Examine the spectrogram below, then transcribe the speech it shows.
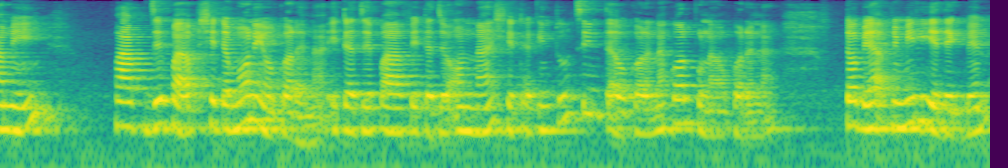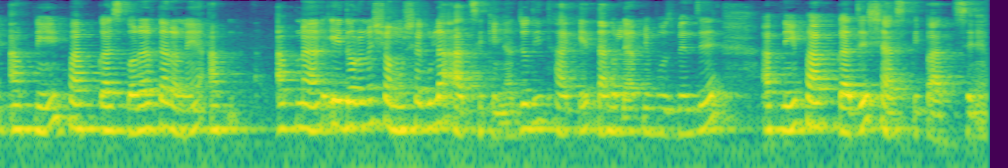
আমি পাপ যে পাপ, সেটা মনেও করে না। এটা যে পাপ, এটা যে অন্যায়, সেটা কিন্তু চিন্তাও করে না, কল্পনাও করে না। তবে আপনি মিলিয়ে দেখবেন, আপনি পাপ কাজ করার কারণে আপনার এই ধরনের সমস্যাগুলো আছে কিনা? যদি থাকে, তাহলে আপনি বুঝবেন যে আপনি পাপ কাজে শাস্তি পাচ্ছেন।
